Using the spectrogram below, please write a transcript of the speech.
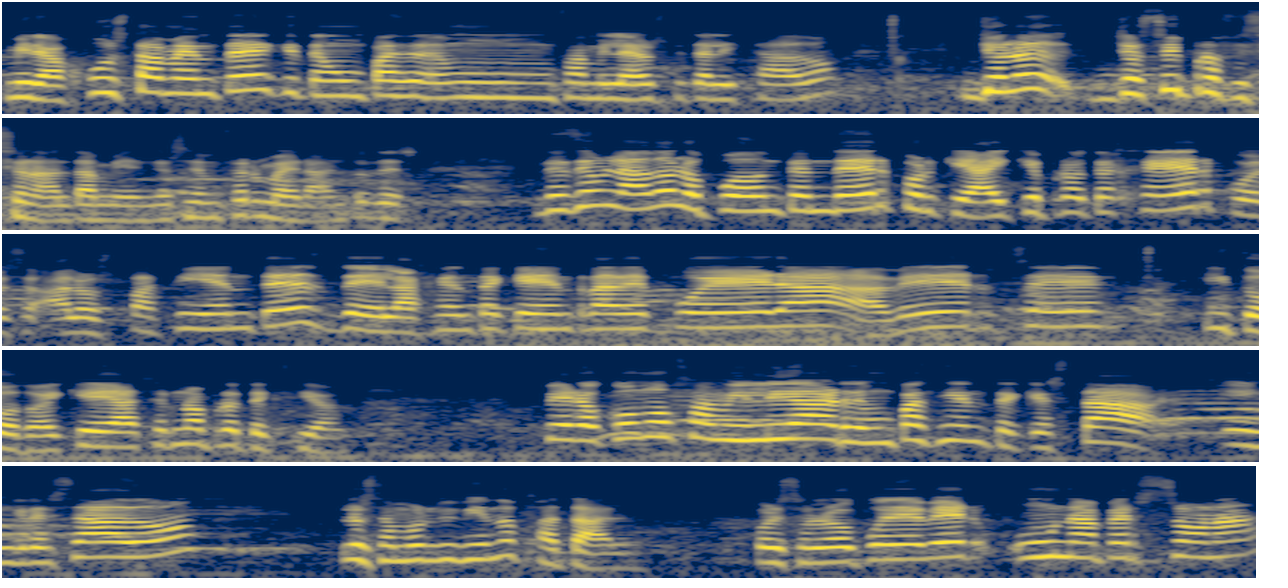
Mira, justamente aquí tengo un, un familiar hospitalizado yo, yo soy profesional también, yo soy enfermera, entonces desde un lado lo puedo entender porque hay que proteger pues, a los pacientes de la gente que entra de fuera a verse y todo, hay que hacer una protección. Pero como familiar de un paciente que está ingresado, lo estamos viviendo fatal. Por eso lo puede ver una persona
